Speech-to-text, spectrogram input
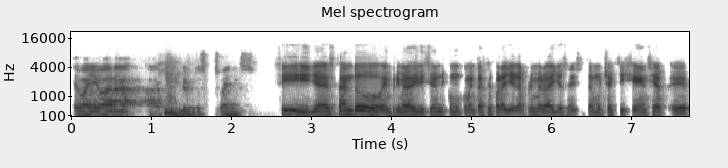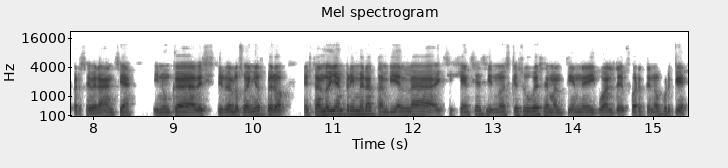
te va a llevar a, cumplir tus sueños. Sí, ya estando en primera división, como comentaste, para llegar primero a ellos se necesita mucha exigencia, eh, perseverancia y nunca desistir de los sueños, pero estando ya en primera también la exigencia, si no es que sube, se mantiene igual de fuerte, ¿no? Porque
